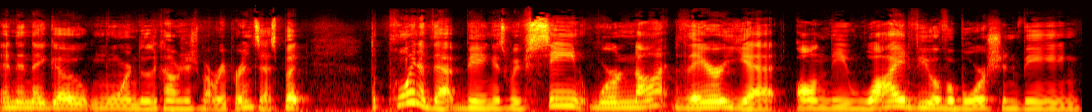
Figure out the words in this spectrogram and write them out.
And then they go more into the conversation about rape or incest. But the point of that being is we've seen we're not there yet on the wide view of abortion being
